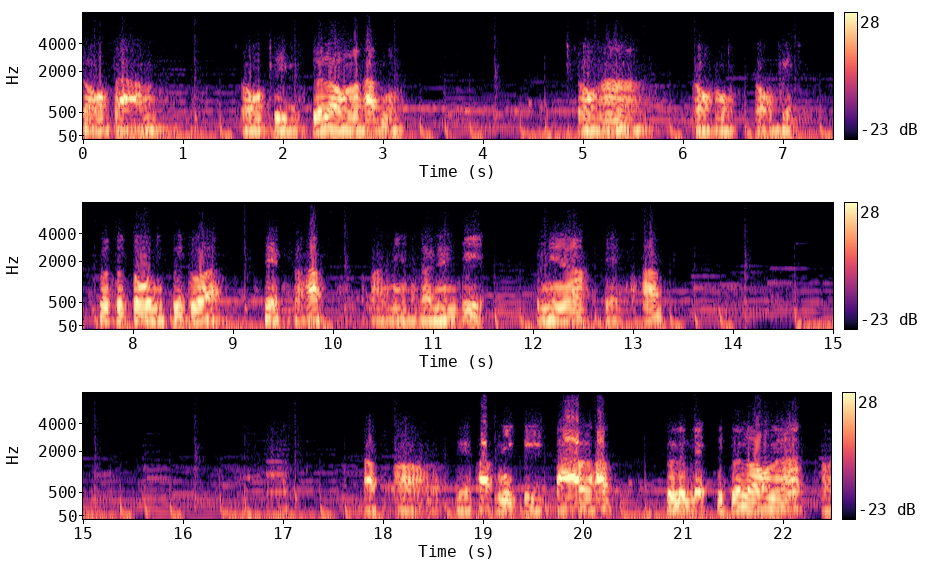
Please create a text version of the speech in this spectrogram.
สองสามสองสี่ตัวรองนะครับเนี่ยสองห้าสองหกสองเจ็ดตัวตัวโตนี่คือตัวเด่นนะครับประมาณนี้เราเน้นที่ตัวนี้นะเด่นนะครับ ครับอ่าโอเคครับนี่กี่ตาครับ ตัวเล็กๆคือตัวรองนะอ่า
